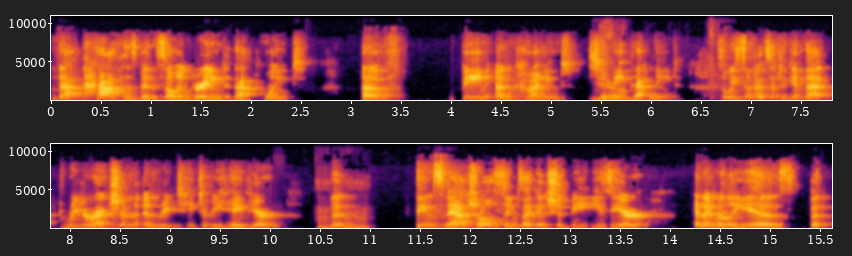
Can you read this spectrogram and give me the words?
that path has been so ingrained at that point of being unkind to yeah. meet that need. So we sometimes have to give that redirection and reteach a behavior mm-hmm. that seems natural, seems like it should be easier, and it really is, but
